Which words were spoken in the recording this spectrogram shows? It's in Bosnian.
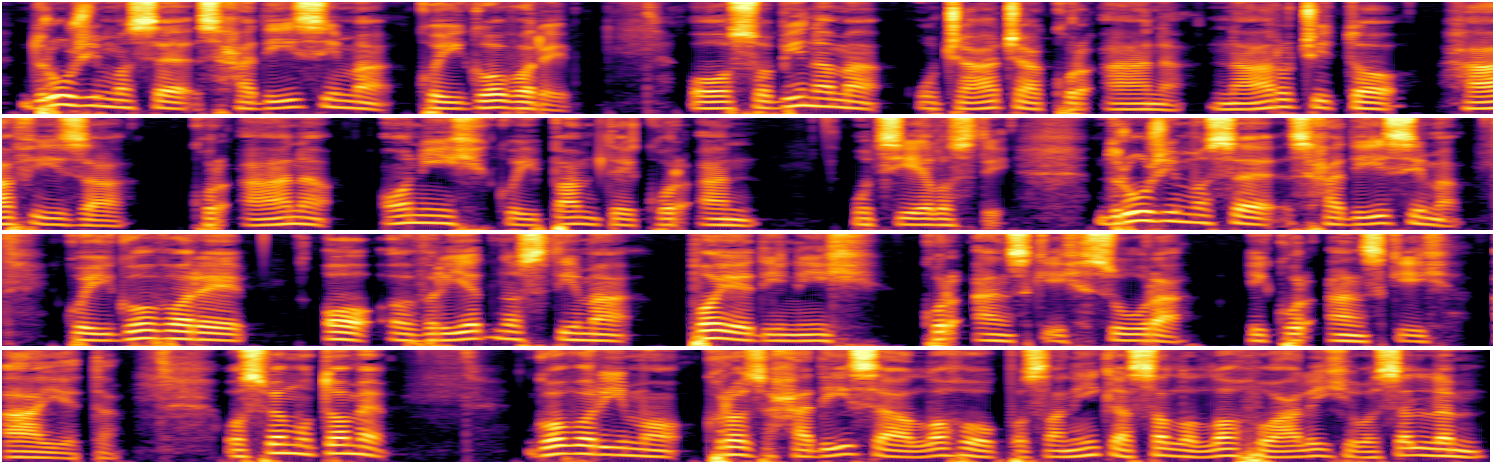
Družimo se s hadisima koji govore o osobinama učača Kur'ana, naročito hafiza Kur'ana, onih koji pamte Kur'an u cijelosti. Družimo se s hadisima koji govore o vrijednostima pojedinih kur'anskih sura i kur'anskih ajeta. O svemu tome govorimo kroz hadisa Allahovog poslanika sallallahu alaihi wasallam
